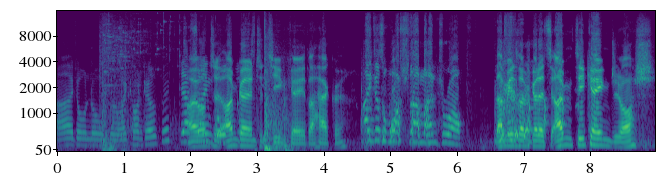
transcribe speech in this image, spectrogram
I don't know, bro. I can't help it. I want to. I'm going to TK the hacker. I just watched that man drop. That means I'm gonna. T I'm TKing Josh.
